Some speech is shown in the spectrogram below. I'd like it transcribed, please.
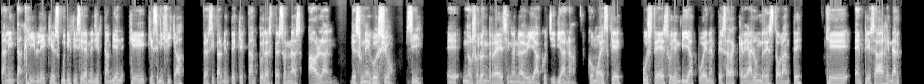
tan intangible que es muy difícil de medir también, que, que significa principalmente que tanto las personas hablan de su negocio, ¿sí? Eh, no solo en redes, sino en la vida cotidiana. ¿Cómo es que ustedes hoy en día pueden empezar a crear un restaurante que empieza a generar,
